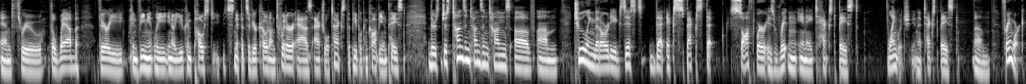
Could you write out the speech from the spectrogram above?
and through the web very conveniently, you know, you can post snippets of your code on Twitter as actual text that people can copy and paste. There's just tons and tons and tons of um, tooling that already exists that expects that software is written in a text based language, in a text based um, framework.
